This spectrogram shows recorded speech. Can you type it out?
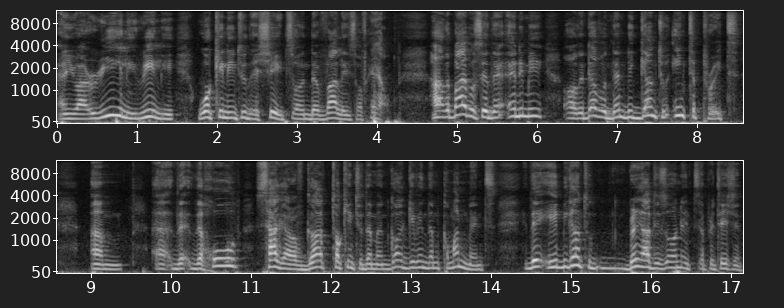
and you are really, really walking into the shades or in the valleys of hell. How the Bible said the enemy or the devil then began to interpret um, uh, the, the whole saga of God talking to them and God giving them commandments. They, he began to bring out his own interpretation.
